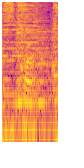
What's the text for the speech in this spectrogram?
was time.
